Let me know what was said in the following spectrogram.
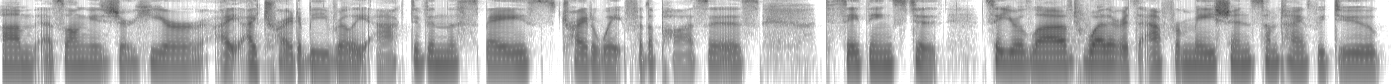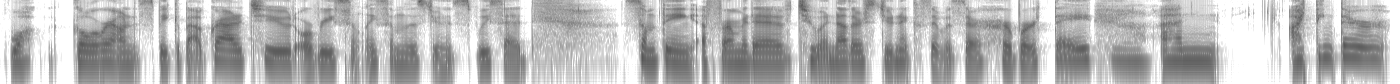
um, as long as you're here, I, I try to be really active in the space, try to wait for the pauses, to say things, to say you're loved, whether it's affirmation. Sometimes we do walk, go around and speak about gratitude, or recently, some of the students, we said something affirmative to another student because it was their her birthday. And I think there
